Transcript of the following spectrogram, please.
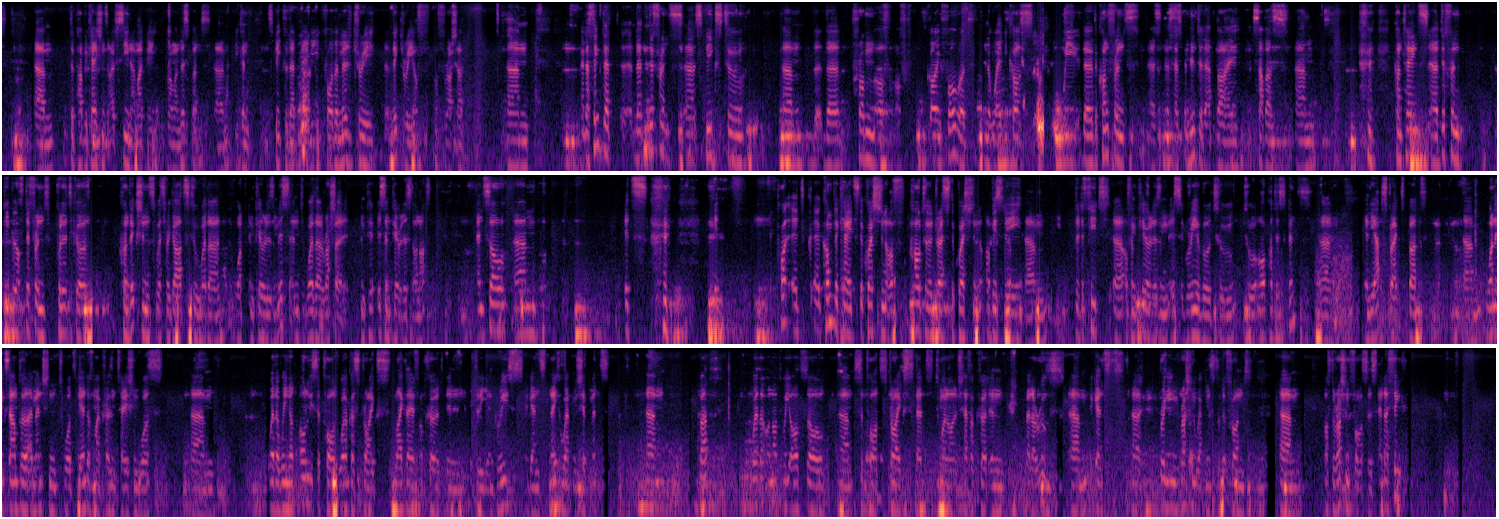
um, the publications I've seen, I might be wrong on this, but um, you can speak to that maybe for the military victory of, of Russia. Um, and I think that uh, that difference uh, speaks to um, the, the problem of, of going forward in a way because we the, the conference as, as has been hinted at by Savas um, contains uh, different people of different political convictions with regards to whether what imperialism is and whether Russia is imperialist or not. And so um, it's it, it uh, complicates the question of how to address the question. Obviously, um, the defeat uh, of imperialism is agreeable to to all participants um, in the abstract. But um, one example I mentioned towards the end of my presentation was um, whether we not only support worker strikes like they have occurred in Italy and Greece against NATO weapon shipments, um, but whether or not we also um, support strikes that, to my knowledge, have occurred in Belarus um, against uh, bringing Russian weapons to the front um, of the Russian forces. And I think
